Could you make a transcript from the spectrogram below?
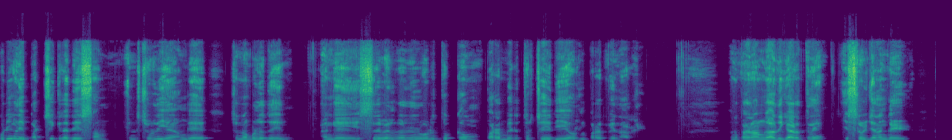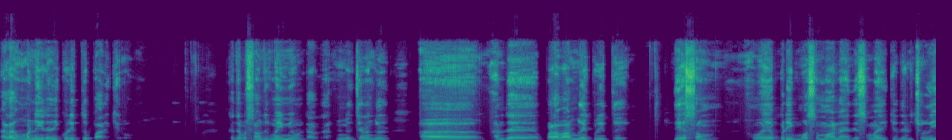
குடிகளை பட்சிக்கிற தேசம் என்று சொல்லி அங்கே சொன்ன பொழுது அங்கே இஸ்ரேல்கள் ஒரு துக்கம் பரம்பின துர்ச்செய்தியை அவர்கள் பரப்பினார்கள். அந்த பதினான்காம் அதிகாரத்திலே இஸ்ரேல் ஜனங்கள் கலகம் பண்ணுகிறதை குறித்து பார்க்கிறோம். கதபசனத்துக்கு மகிமை உண்டாகுதா ஜனங்கள் ஆஹ், அந்த பலவான்களை குறித்து தேசம் எப்படி மோசமான தேசமாக இருக்கிறது என்று சொல்லி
